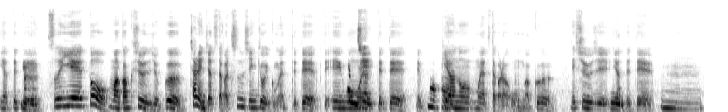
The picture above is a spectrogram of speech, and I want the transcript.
やってて、うん水泳と、まあ学習塾、チャレンジやってたから通信教育もやってて、で、英語もやってて、でピアノもやってたから音楽、で、習字やってて、うーん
